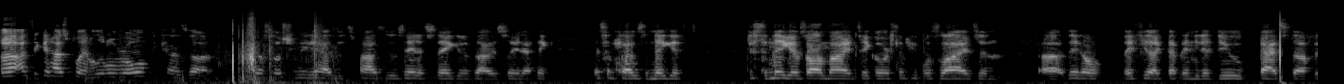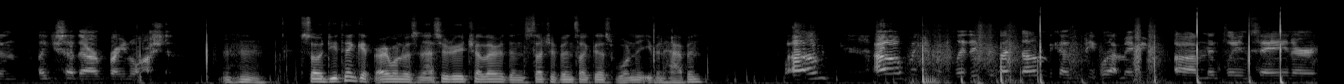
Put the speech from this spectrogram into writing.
Uh, I think it has played a little role because uh, you know, social media has its positives and its negatives, obviously, and I think that sometimes the negatives, just the negatives online, take over some people's lives, and uh, they don't, they feel like that they need to do bad stuff, and like you said, they are brainwashed. Mm-hmm. So, do you think if everyone was nicer to each other, then such events like this wouldn't even happen? Um, I don't know if we can completely prevent them because of people that may be uh, mentally insane or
